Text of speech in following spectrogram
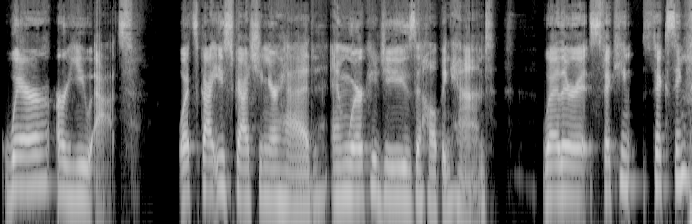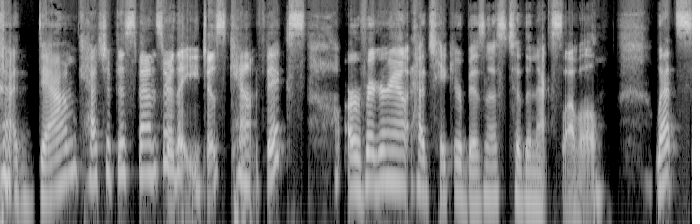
Where are you at? What's got you scratching your head? And where could you use a helping hand? Whether it's fixing, fixing that damn ketchup dispenser that you just can't fix or figuring out how to take your business to the next level. Let's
